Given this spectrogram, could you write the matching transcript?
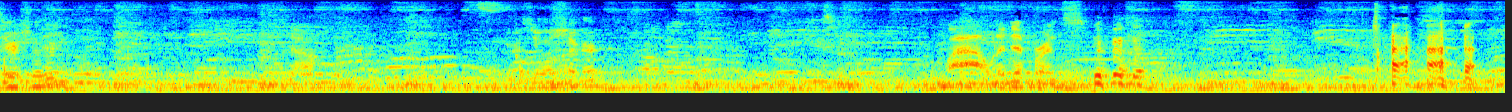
Zero sugar? No. Zero sugar? Wow, what a difference.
